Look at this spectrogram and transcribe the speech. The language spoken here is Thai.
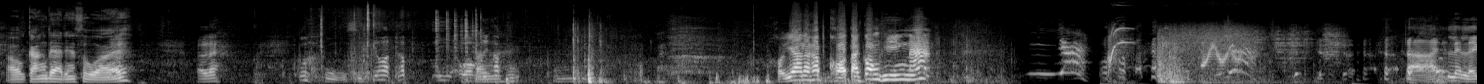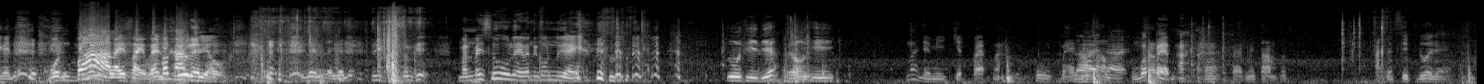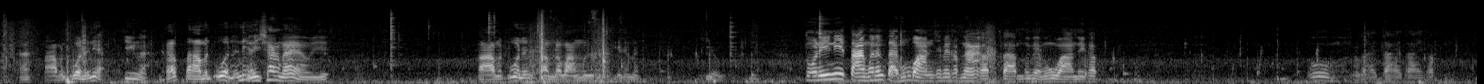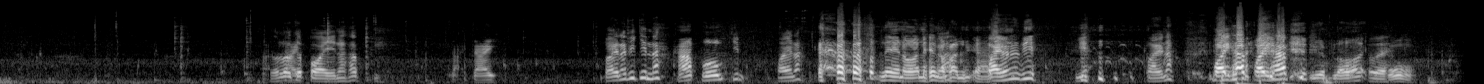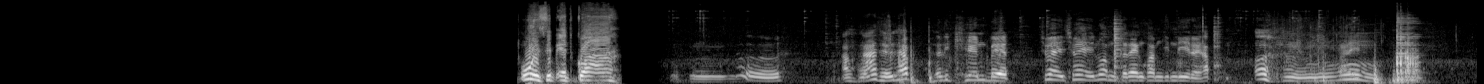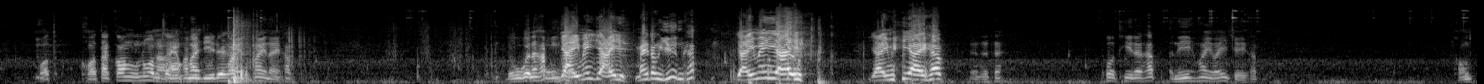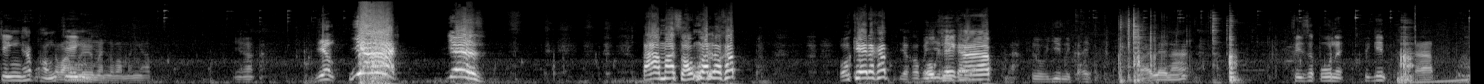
เอากลางแดดเนี่ยสวยอะไรโอ้โหสุดยอดครับนี่ออกเลยครับ ขออนุญาตนะครับ ขอตากล้องทิ้งนะ ตายเล่นอะไรกันเนี่ยคนบ้าอะไรใส่แว่นข้างเดียว เล่นอะไรกันเนี่ยนี่มันคือมันไม่สู้เลยมันคนเหนื่อยดูทีเดียวสองทีน่าจะมีเจ็ดแปดนะอู้แปดได้ไม่ต่ำได้ผมว่าแปดอะอ่าแปดไม่ต่ำครับอาจจะสิบด้วยได้ฮะปลามันอ้วนนะเนี่ยจริงเหรอครับปลามันอ้วนนะอันเนี่ยนี้ช่างได้เหรอพี่ปลามันอ้วนนะทำระวังมือทีนั้นมันเที่ยวตัวนี้นี่ตามกันตั้งแต่เมื่อวานใช่ไหมครับนะครับตามตั้งแต่เมื่อวานเลยครับโอ้ตายตายตายครับ เดี๋ยวเราจะปล่อยนะครับสะใจปล่อยนะพี่จิ้มนะครับผมปล่อยนะ แน่นอนแน่นอนปล่อยนะพี่นี่ปล่อยนะปล่อยครับปล่อยครับ เรียบร้อยอะไรโอ้อุ้ยสิบเอ็ดกว่าอืมเออเอาน้าถือครับเฮลิเคนเบดช่วยช่วยร่วมแสดงความยินดีหน่อยครับ ขอขอตากล้องร่วมแสดงความยินดีด้วยครับให้หน่อยครับ ดูกันนะครับ ใหญ่ไม่ใหญ่ ไม่ต้องยื่นครับ ใหญ่ไม่ใหญ่ ใหญ่ไม่ใหญ่ครับเดี๋ยวนะโทษทีนะครับ อันนี้ห้อยไว้เฉยครับ ของจริงครับของระวัจริงมือมันระวังมันงับนี่ฮะเยี่ยม yes yes ตามมาสองวันแล้วครับ โอเคนะครับ เดี๋ยวเขาไปโอยื่นเคครับนะคือยื่นในไกลไปเลยนะ ฟีสปูนเนี่ยพี่กิ๊ครับ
